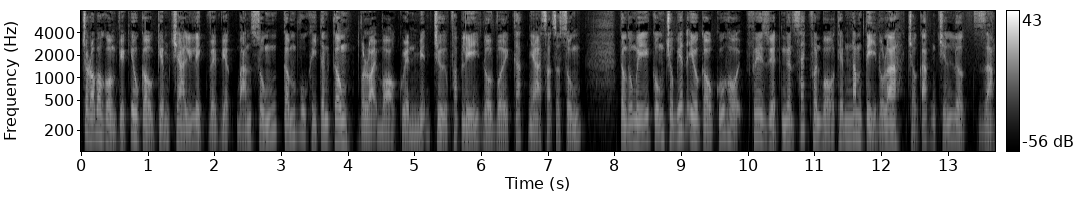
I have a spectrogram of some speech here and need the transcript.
trong đó bao gồm việc yêu cầu kiểm tra lý lịch về việc bán súng, cấm vũ khí tấn công và loại bỏ quyền miễn trừ pháp lý đối với các nhà sản xuất súng. Tổng thống Mỹ cũng cho biết yêu cầu Quốc hội phê duyệt ngân sách phân bổ thêm 5 tỷ đô la cho các chiến lược giảm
